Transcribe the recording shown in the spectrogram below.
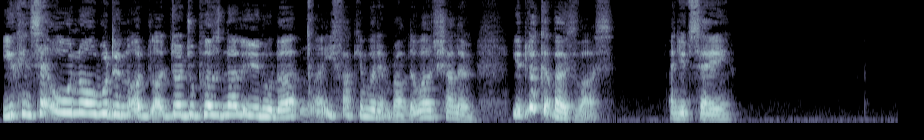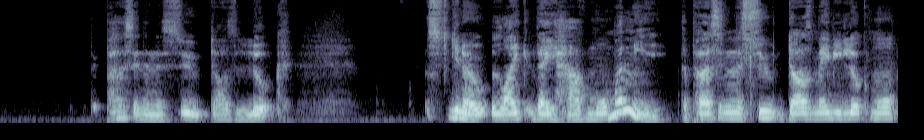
you can say, oh no, I wouldn't. I'd like, judge your personality and all that. No, you fucking wouldn't, bro. The world's shallow. You'd look at both of us and you'd say, person in the suit does look, you know, like they have more money. The person in the suit does maybe look more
